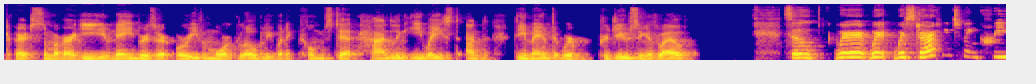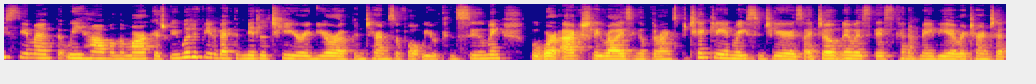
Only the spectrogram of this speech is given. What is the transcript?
compared to some of our EU neighbours or, or even more globally when it comes to handling e waste and the amount that we're producing as well? So we're, we're we're starting to increase the amount that we have on the market. We would have been about the middle tier in Europe in terms of what we were consuming, but we're actually rising up the ranks, particularly in recent years. I don't know is this kind of maybe a return to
